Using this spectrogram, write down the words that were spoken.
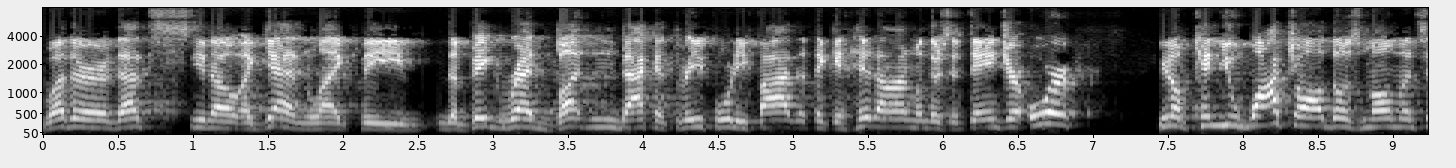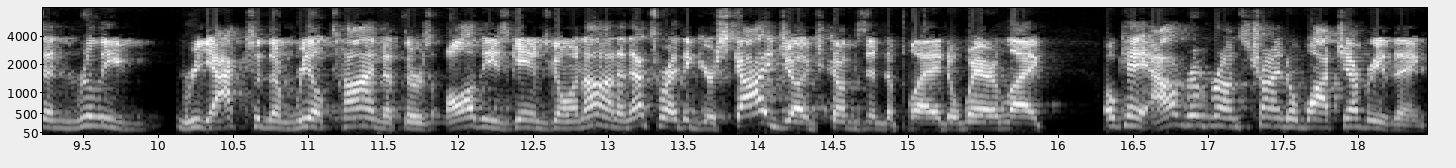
whether that's you know again like the the big red button back at 345 that they can hit on when there's a danger or you know can you watch all those moments and really react to them real time if there's all these games going on? And that's where i think your sky judge comes into play to where like okay al riveron's trying to watch everything.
